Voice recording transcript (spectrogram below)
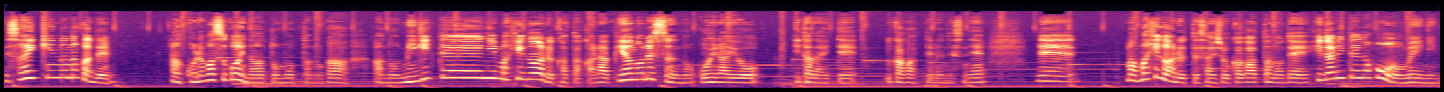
で最近の中であこれはすごいなと思ったのがあの右手に麻痺がある方からピアノレッスンのご依頼をいただいて伺ってるんですね。でまあ、麻痺があるって最初伺ったので左手の方をメインに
